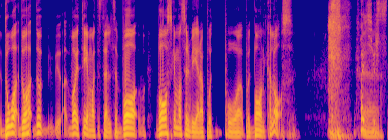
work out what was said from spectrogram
då, då, då var ju temat istället så vad, vad ska man servera på ett, på, på ett barnkalas? Just.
